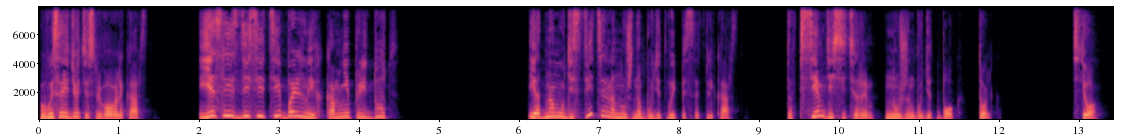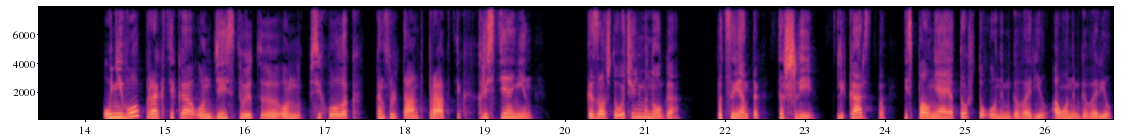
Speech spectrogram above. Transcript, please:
вы сойдете с любого лекарства. И если из десяти больных ко мне придут, и одному действительно нужно будет выписать лекарство, то всем десятерым нужен будет Бог только. Все. У него практика, он действует, э, он психолог, консультант, практик, христианин. Сказал, что очень много пациенток сошли с лекарства, исполняя то, что он им говорил. А он им говорил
